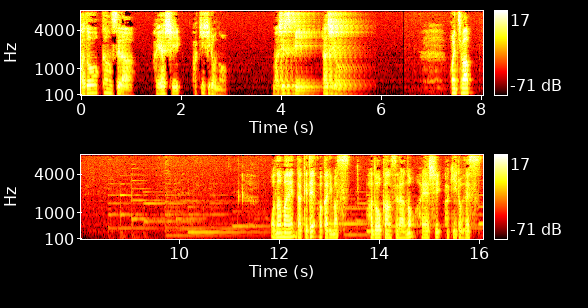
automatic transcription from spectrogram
波動カウンセラー、林明宏のマジスピラジオ。こんにちは。お名前だけでわかります。波動カウンセラーの林明宏です。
